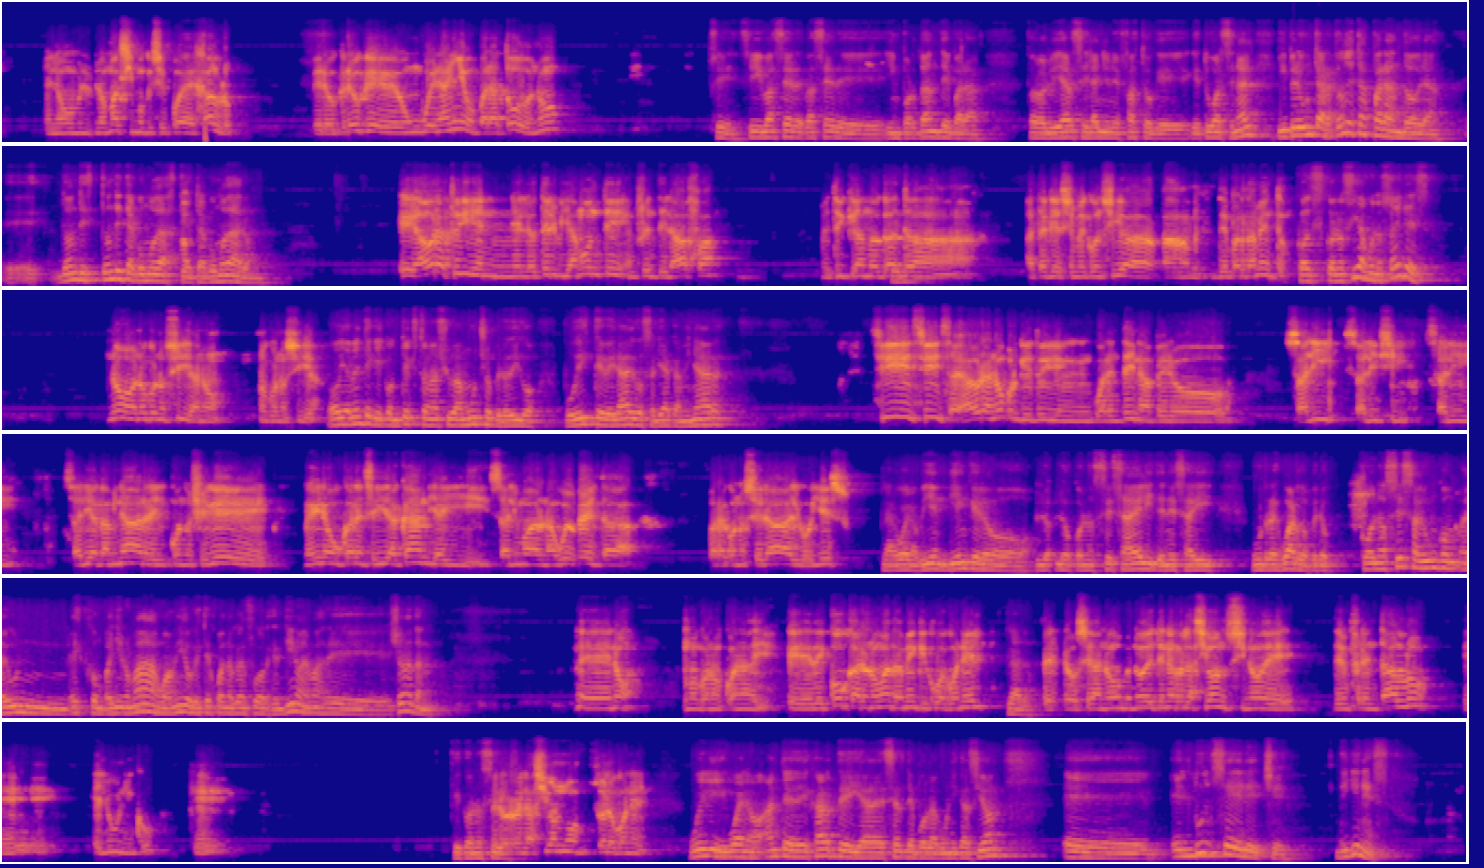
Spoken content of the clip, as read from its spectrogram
en lo, máximo que se pueda dejarlo. Pero creo que un buen año para todos, ¿no? Sí, sí, va a ser, va a ser eh, importante para, para olvidarse el año nefasto que, que, tuvo Arsenal. Y preguntarte, ¿dónde estás parando ahora? Eh, ¿dónde, ¿Dónde te acomodaste o te acomodaron? Eh, ahora estoy en el Hotel Viamonte, enfrente de la AFA. Me estoy quedando acá hasta, que se me consiga um, departamento. ¿Conocías Buenos Aires? No, no conocía, no. No conocía. Obviamente que el contexto no ayuda mucho, pero digo, ¿pudiste ver algo, salir a caminar? Sí, sí, ahora no porque estoy en cuarentena, pero salí, salí, sí, salí, salí a caminar. Cuando llegué me vino a buscar enseguida Candia y salimos a dar una vuelta para conocer algo y eso. Claro, bueno, bien, bien que lo, lo, conoces a él y tenés ahí un resguardo, pero ¿conoces algún, algún ex compañero más o amigo que esté jugando acá en fútbol argentino, además de Jonathan? Eh, no, no conozco a nadie. Eh, de Cócaro nomás también que juega con él. Claro. Pero, o sea, no, no de tener relación, sino de, enfrentarlo, eh, el único que, que Pero relación no, solo con él. Willy, bueno, antes de dejarte y agradecerte por la comunicación, eh, el dulce de leche, ¿de quién es?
